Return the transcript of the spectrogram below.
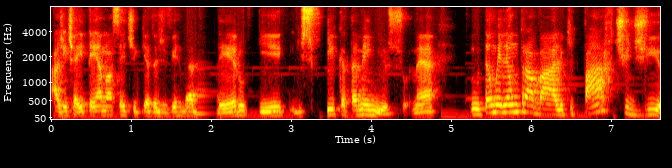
a gente aí tem a nossa etiqueta de verdadeiro que explica também isso, né? Então, ele é um trabalho que parte de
